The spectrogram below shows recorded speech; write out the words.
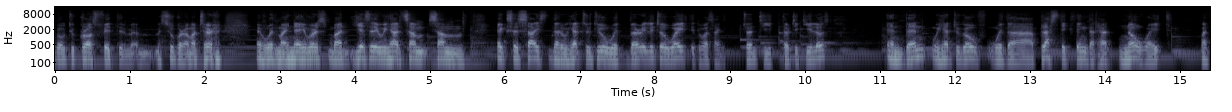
go to CrossFit, um, I'm a super amateur, uh, with my neighbors. But yesterday we had some some exercise that we had to do with very little weight. It was like 20, 30 kilos, and then we had to go with a plastic thing that had no weight but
